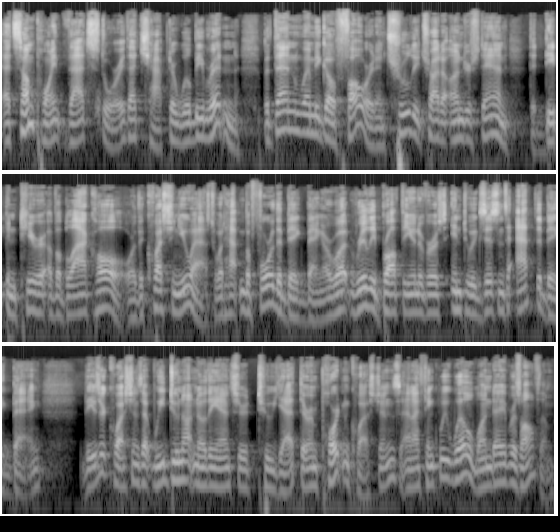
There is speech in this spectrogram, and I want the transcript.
at some point, that story, that chapter will be written. But then when we go forward and truly try to understand the deep interior of a black hole, or the question you asked, what happened before the Big Bang, or what really brought the universe into existence at the Big Bang, these are questions that we do not know the answer to yet. They're important questions, and I think we will one day resolve them.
